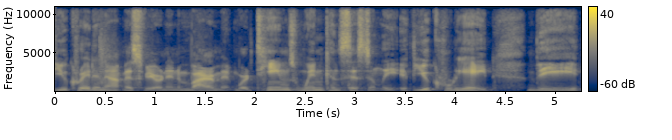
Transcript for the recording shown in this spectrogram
you create an atmosphere and an environment where teams win consistently, if you create the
